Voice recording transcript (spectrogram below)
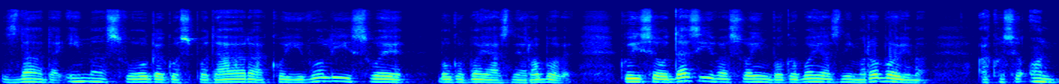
zna da ima svoga gospodara koji voli svoje bogobojazne robove, koji se odaziva svojim bogobojaznim robovima, ako se on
